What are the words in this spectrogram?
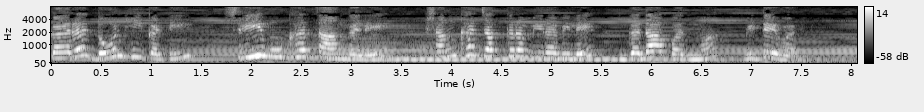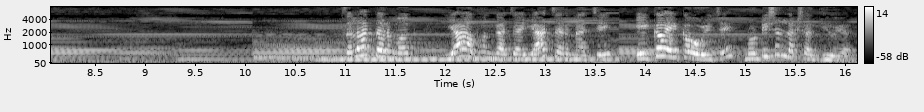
कर दोन ही कटी श्रीमुख चांगले शंख चक्र मिरविले गदा पद्म विटेवर. चला तर मग या अभंगाच्या या चरणाचे एका एका ओळीचे नोटेशन लक्षात घेऊयात.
